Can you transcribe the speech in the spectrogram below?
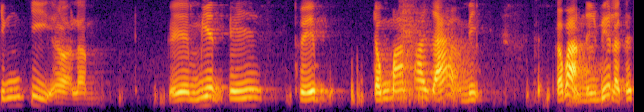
chứng chỉ ở là cái miễn cái thuế trong bán phá giá ở Mỹ các bạn nên biết là cái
